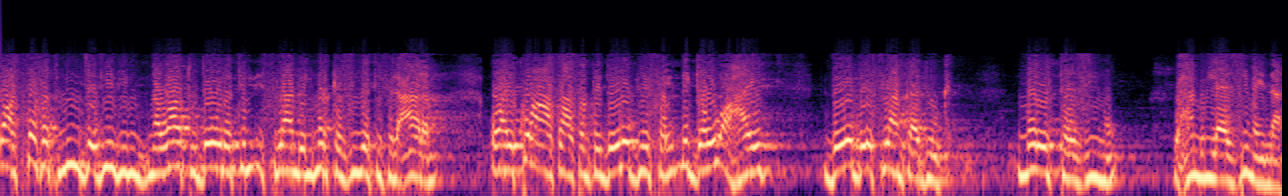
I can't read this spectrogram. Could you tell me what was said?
wa asasat min jadiidin nawaatu dowlati lislaami almarkaziyati fi lcaalam oo ay ku aasaasantay dowladdii saldhigga u ahayd dowladda islaamka adduunka naltazimu waxaanu laazimaynaa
